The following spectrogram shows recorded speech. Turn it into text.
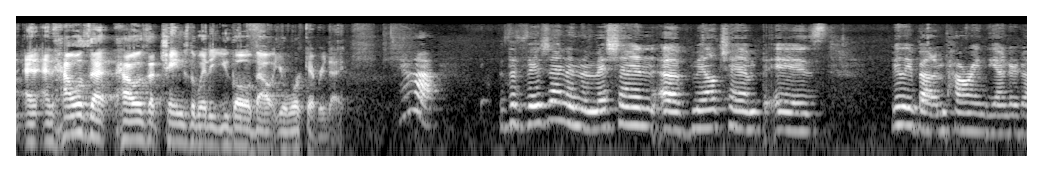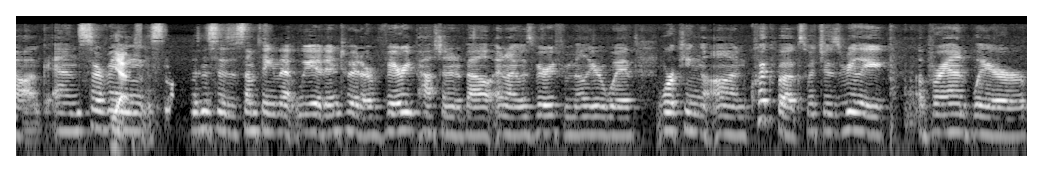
And, and how has that how has that changed the way that you go about your work every day? The vision and the mission of MailChimp is really about empowering the underdog and serving yes. small businesses is something that we at Intuit are very passionate about and I was very familiar with working on QuickBooks, which is really a brand where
